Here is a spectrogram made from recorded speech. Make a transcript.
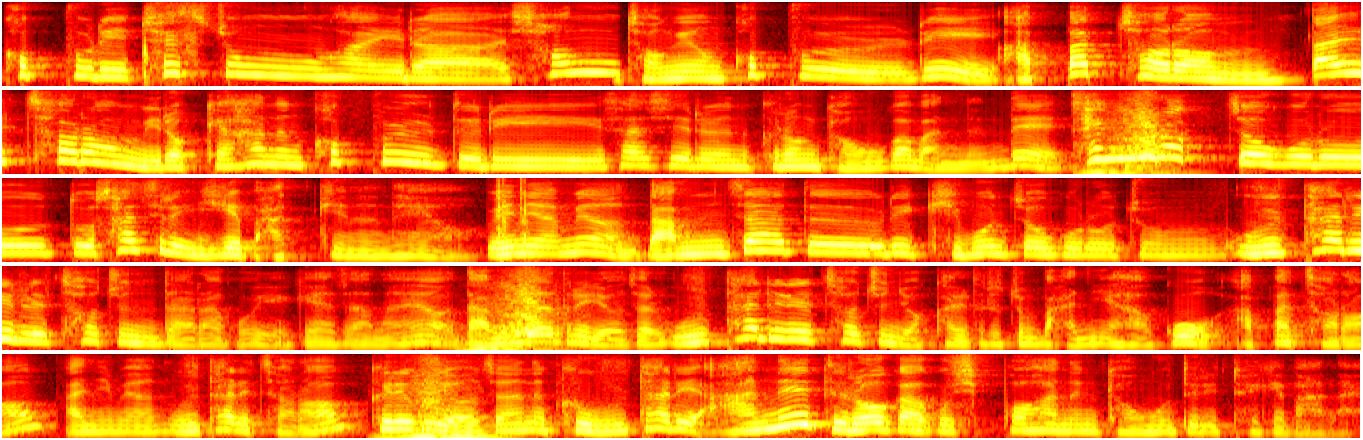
커플이 최수종하이라 션 정혜원 커플이 아빠처럼 딸처럼 이렇게 하는 커플들이 사실은 그런 경우가 많은데 생물학적으로도 사실은 이게 맞기는 해요. 왜냐하면 남자들이 기본적으로 좀 울타리를 쳐준다라고 얘기하잖아요. 남자들은 여자를 울타리를 쳐준 역할들을 좀 많이 하고 아빠처럼 아니면 울타리처럼 그리고 여자는 그 울타리 안에 들어가고 싶어 하는 경우들이 되게 많아요.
